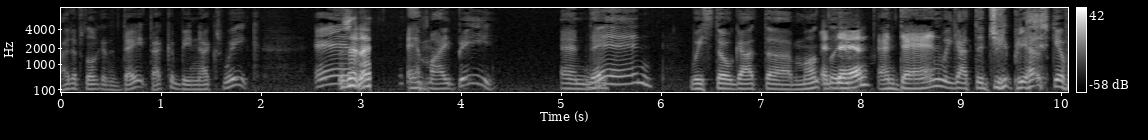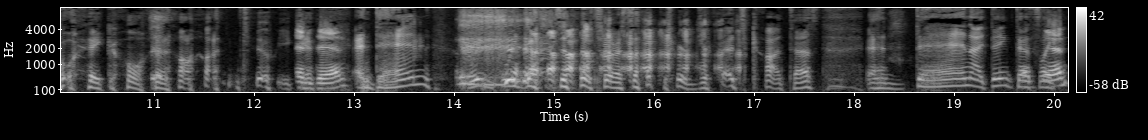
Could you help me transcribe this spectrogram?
I'd have to look at the date. That could be next week. And Is it next it might be. And then we still got the monthly. And then? And then we got the GPS giveaway going on too. And then? And then we, we got to, to a sucker dredge contest. And then I think that's And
